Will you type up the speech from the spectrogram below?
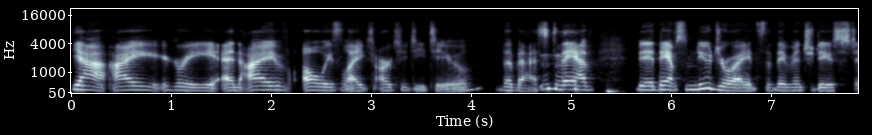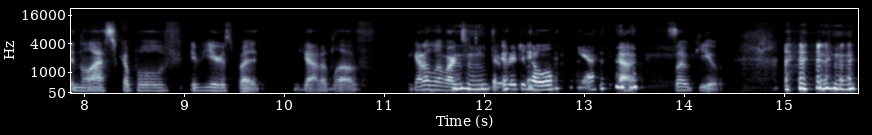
Yeah, I agree, and I've always liked R two D two the best. Mm-hmm. They have they have some new droids that they've introduced in the last couple of, of years, but you gotta love you gotta love R two mm-hmm, the original. Yeah, yeah, so cute. Mm-hmm. and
